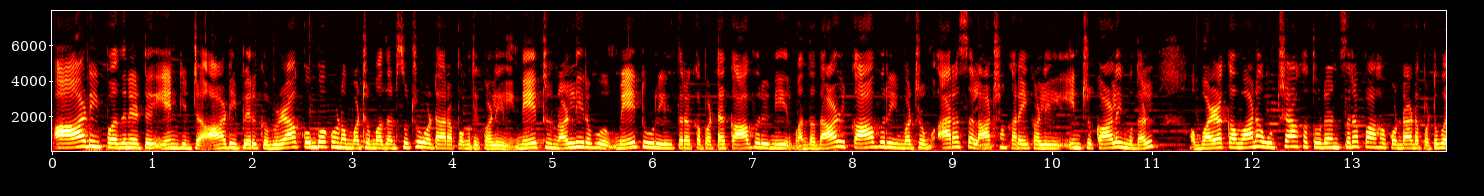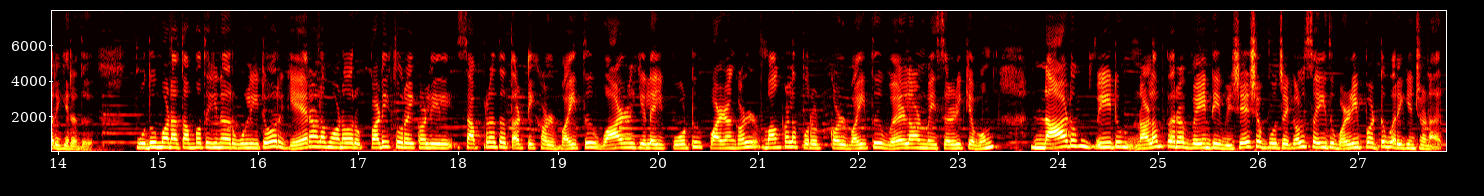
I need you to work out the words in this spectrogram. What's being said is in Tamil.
ஆடி பதினெட்டு என்கின்ற ஆடிப்பெருக்கு விழா கும்பகோணம் மற்றும் அதன் சுற்றுவட்டார பகுதிகளில் நேற்று நள்ளிரவு மேட்டூரில் திறக்கப்பட்ட காவிரி நீர் வந்ததால் காவிரி மற்றும் அரசல் ஆற்றங்கரைகளில் இன்று காலை முதல் வழக்கமான உற்சாகத்துடன் சிறப்பாக கொண்டாடப்பட்டு வருகிறது. புதுமண தம்பதியினர் உள்ளிட்டோர் ஏராளமானோர் படித்துறைகளில் சப்ரத தட்டிகள் வைத்து வாழை இலை போட்டு பழங்கள் மங்களப் பொருட்கள் வைத்து வேளாண்மை செழிக்கவும் நாடும் வீடும் நலம் பெற வேண்டி விசேஷ பூஜைகள் செய்து வழிபட்டு வருகின்றனர்.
